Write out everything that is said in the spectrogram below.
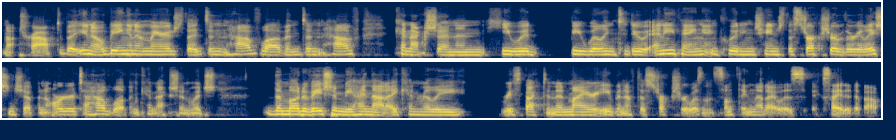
not trapped, but you know, being in a marriage that didn't have love and didn't have connection. And he would be willing to do anything, including change the structure of the relationship in order to have love and connection, which the motivation behind that I can really respect and admire, even if the structure wasn't something that I was excited about.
